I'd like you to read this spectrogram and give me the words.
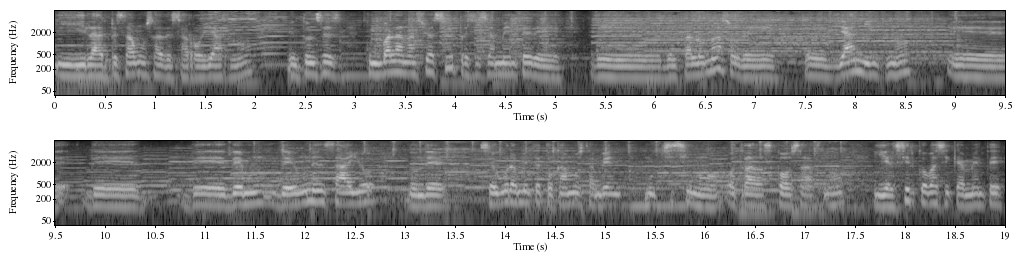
y la empezamos a desarrollar, ¿no? Entonces Kumbala nació así precisamente de, del palomazo, de, del jamming, ¿no? Eh, de, de un ensayo donde seguramente tocamos también muchísimo otras cosas, ¿no? Y el circo básicamente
